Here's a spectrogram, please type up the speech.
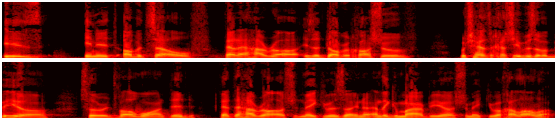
is in it of itself, that a hara is a davar chashuv, which has the chashivas of a bia, so the Ritva wanted that the hara should make you a zayna, and the gemar bia should make you a halala.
